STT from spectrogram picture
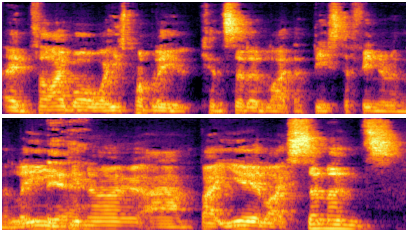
and Thybulle, well, he's probably considered like the best defender in the league, Yeah. you know. Um, but yeah, like Simmons,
